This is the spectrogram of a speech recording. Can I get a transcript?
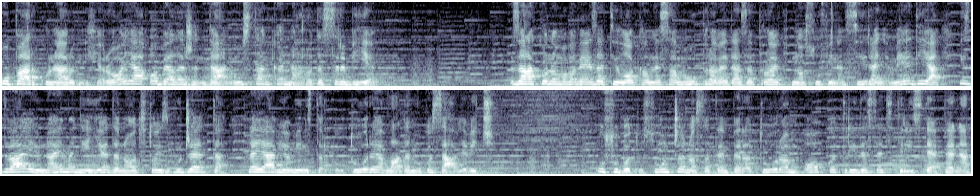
U Parku narodnih heroja obeležen dan ustanka naroda Srbije. Zakonom obavezati lokalne samouprave da za projektno sufinansiranje medija izdvajaju najmanje 1% iz budžeta, najavio ministar kulture Vladan Vukosavljević. U subotu sunčano sa temperaturom oko 33 stepena.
